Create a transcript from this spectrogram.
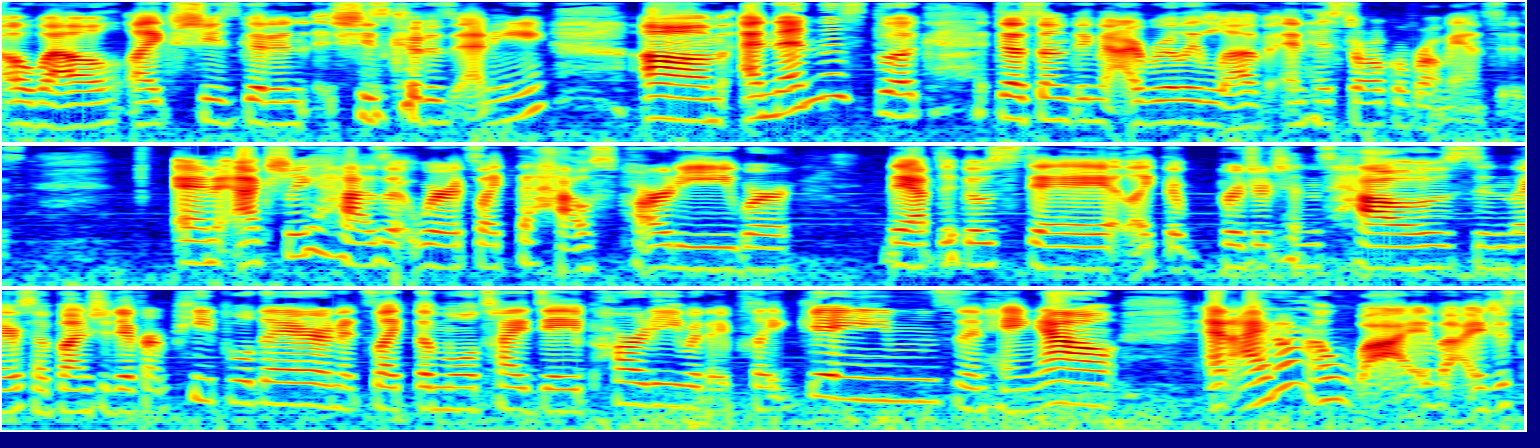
Oh well, like she's good and she's good as any. Um, and then this book does something that I really love in historical romances, and it actually has it where it's like the house party where they have to go stay at like the Bridgerton's house and there's a bunch of different people there and it's like the multi-day party where they play games and hang out. And I don't know why but I just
